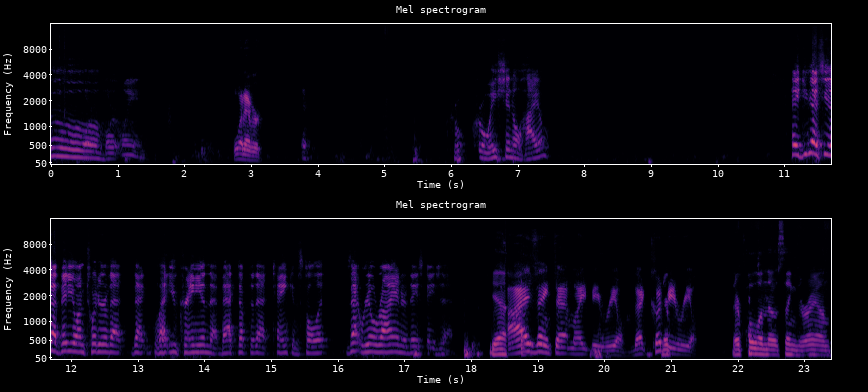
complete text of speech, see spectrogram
Oh, Fort Wayne. Whatever. Cro- Croatian, Ohio. Hey, do you guys see that video on Twitter of that that that Ukrainian that backed up to that tank and stole it? Is that real, Ryan, or did they stage that? Yeah, I think that might be real. That could Yep. be real. they're pulling those things around.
